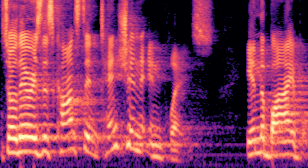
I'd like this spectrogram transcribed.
So there is this constant tension in place in the Bible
